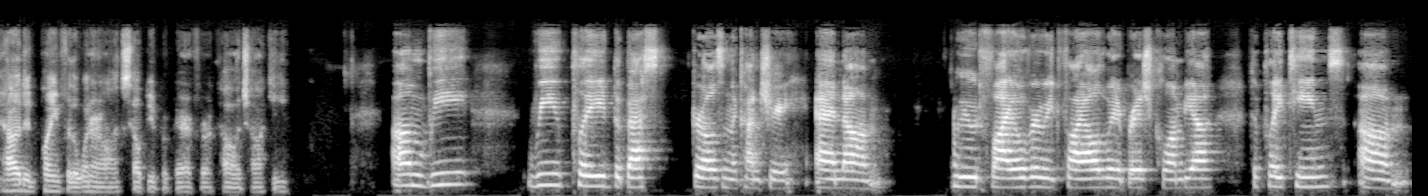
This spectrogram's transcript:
How did playing for the Winter Winterhawks help you prepare for college hockey? Um, we we played the best girls in the country. And um, we would fly over, we'd fly all the way to British Columbia to play teams. Um,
